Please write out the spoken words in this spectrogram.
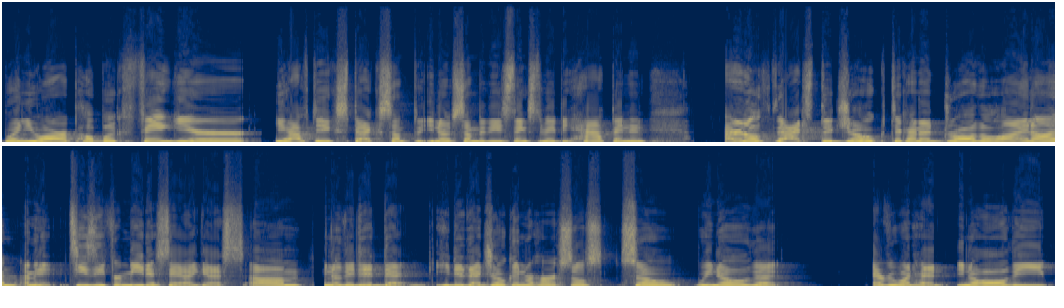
when you are a public figure, you have to expect something, you know, some of these things to maybe happen. And I don't know if that's the joke to kind of draw the line on. I mean, it's easy for me to say, I guess. Um, you know, they did that. He did that joke in rehearsals, so we know that everyone had, you know, all the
